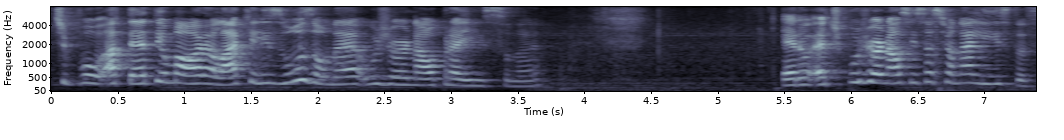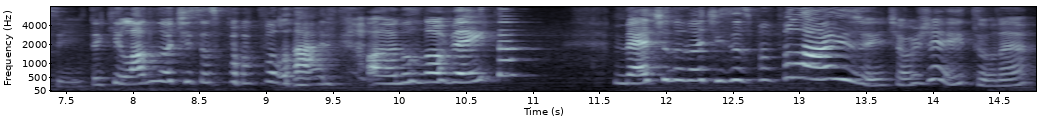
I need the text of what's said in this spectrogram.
Tipo, até tem uma hora lá que eles usam, né, o jornal para isso, né? Era, é tipo um jornal sensacionalista, assim. Tem que ir lá no Notícias Populares. Ó, anos 90, mete no Notícias Populares, gente. É o jeito, né?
